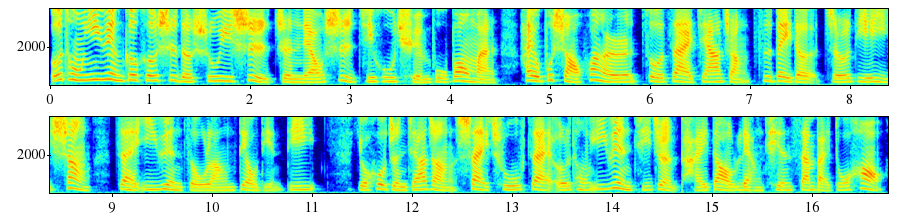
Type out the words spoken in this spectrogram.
儿童医院各科室的输液室、诊疗室几乎全部爆满，还有不少患儿坐在家长自备的折叠椅上，在医院走廊吊点滴。有候诊家长晒出在儿童医院急诊排到两千三百多号，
